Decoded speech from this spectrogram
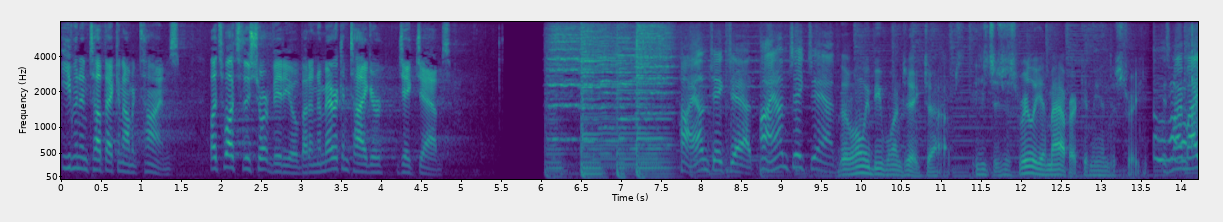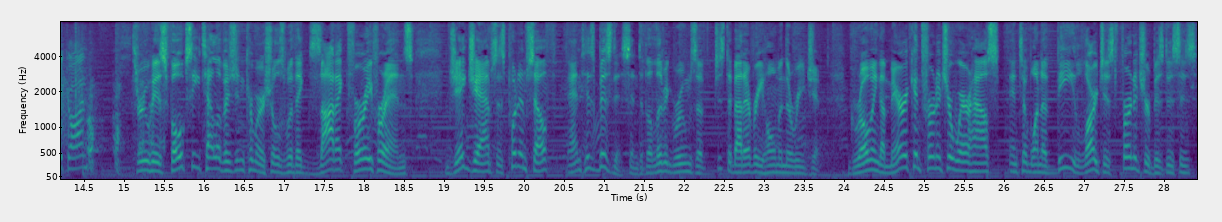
even in tough economic times. Let's watch this short video about an American tiger, Jake Jabs. Hi, I'm Jake Jabs. Hi, I'm Jake Jabs. There'll only be one Jake Jabs. He's just really a maverick in the industry. Is my mic on? Through his folksy television commercials with exotic furry friends, Jake Jabs has put himself and his business into the living rooms of just about every home in the region, growing American Furniture Warehouse into one of the largest furniture businesses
